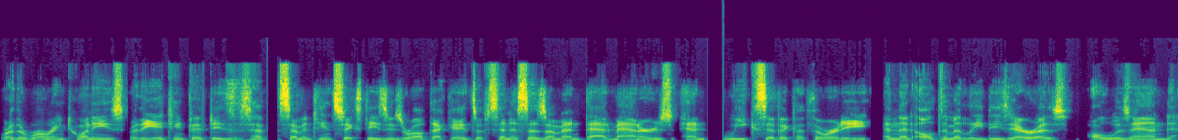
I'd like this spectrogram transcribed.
or the roaring 20s or the 1850s, the 1760s. These were all decades of cynicism and bad manners and weak civic authority. And that ultimately these eras always end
